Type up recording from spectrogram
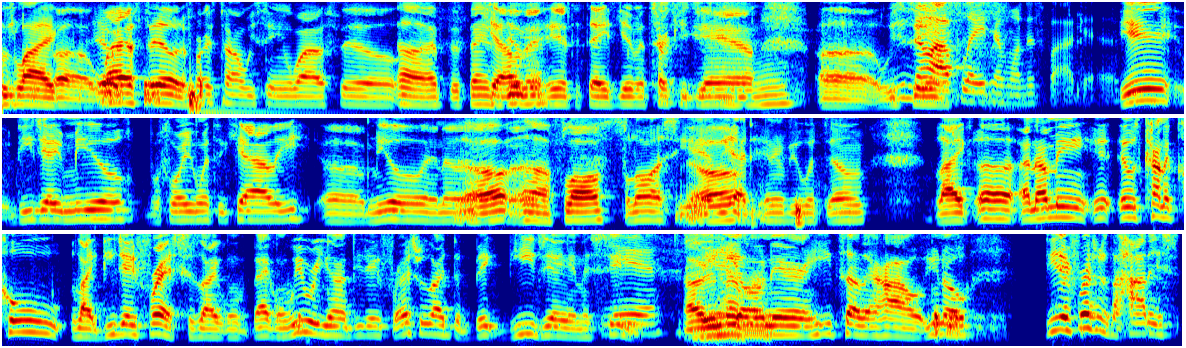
it's we- like uh, it- YFL. The first time we seen YFL, uh, at the Calvin Thanksgiving. at the Thanksgiving Turkey Jam. Uh, we You seen know I played him on this podcast. yeah DJ Meal before he went to Cali. Uh, Meal and uh, Yeah, uh, uh, floss. Floss, yeah, Yeah. we had to interview with them. Like, uh, and I mean, it, it was kind of cool. Like DJ Fresh, because like when, back when we were young, DJ Fresh was like the big DJ in the city. Yeah. I And he on there, and he telling how you know, DJ Fresh was the hottest,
